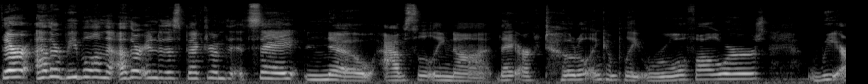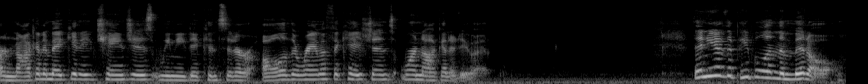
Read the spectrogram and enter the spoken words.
There are other people on the other end of the spectrum that say, no, absolutely not. They are total and complete rule followers. We are not going to make any changes. We need to consider all of the ramifications. We're not going to do it. Then you have the people in the middle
